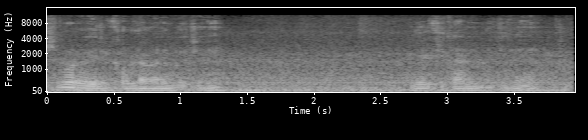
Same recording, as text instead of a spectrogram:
15가 이렇게 올라가는 거죠. 이렇게 다는 거잖아요.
